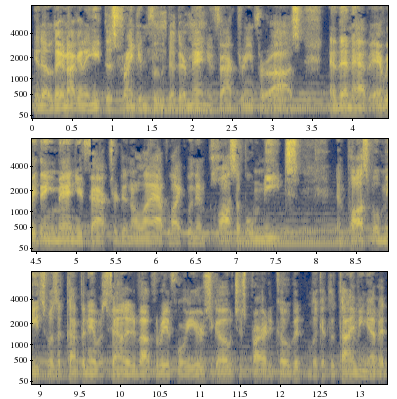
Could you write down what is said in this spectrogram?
You know, they're not going to eat this frankenfood that they're manufacturing for us and then have everything manufactured in a lab, like with Impossible Meats. Impossible Meats was a company that was founded about three or four years ago, just prior to COVID. Look at the timing of it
